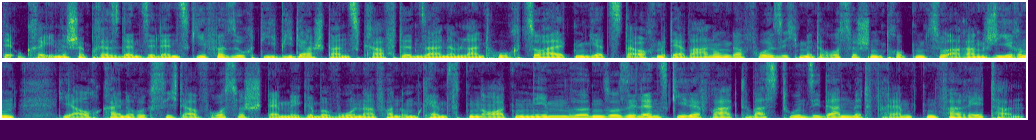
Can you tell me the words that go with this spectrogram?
Der ukrainische Präsident Zelensky versucht die Widerstandskraft in seinem Land hochzuhalten, jetzt auch mit der Warnung davor, sich mit russischen Truppen zu arrangieren, die auch keine Rücksicht auf russischstämmige Bewohner von umkämpften Orten nehmen würden, so Zelensky, der fragt, was tun sie dann mit fremden Verrätern?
